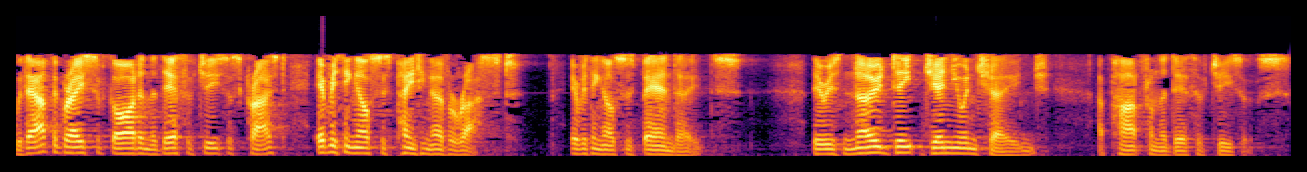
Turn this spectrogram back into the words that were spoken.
Without the grace of God and the death of Jesus Christ, everything else is painting over rust. Everything else is band aids. There is no deep, genuine change apart from the death of Jesus.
